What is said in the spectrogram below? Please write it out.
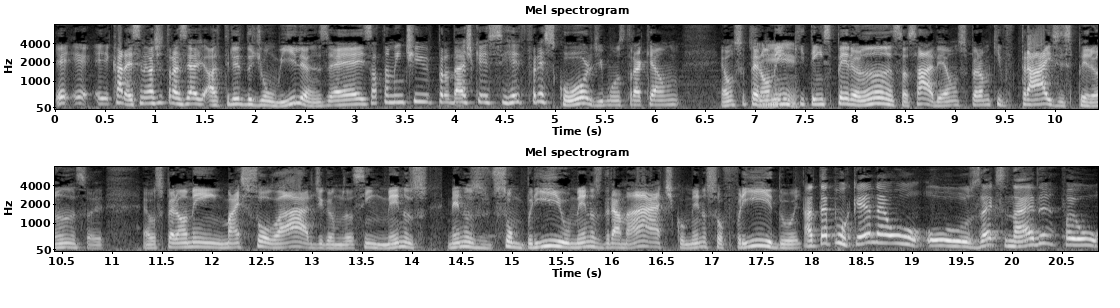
E- e- e, cara, esse negócio de trazer a, a trilha do John Williams é exatamente pra dar, acho que, esse refrescor de mostrar que é um. É um super-homem que tem esperança, sabe? É um super-homem que traz esperança. É um super-homem mais solar, digamos assim, menos, menos sombrio, menos dramático, menos sofrido. Até porque, né, o, o Zack Snyder foi o,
